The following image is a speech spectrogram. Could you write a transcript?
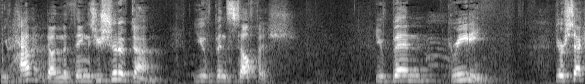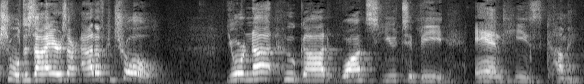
You haven't done the things you should have done. You've been selfish. You've been greedy. Your sexual desires are out of control. You're not who God wants you to be, and He's coming.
